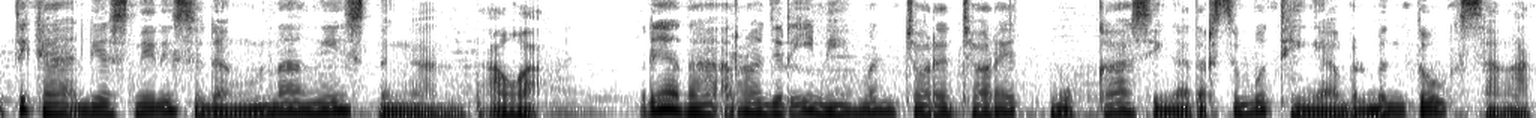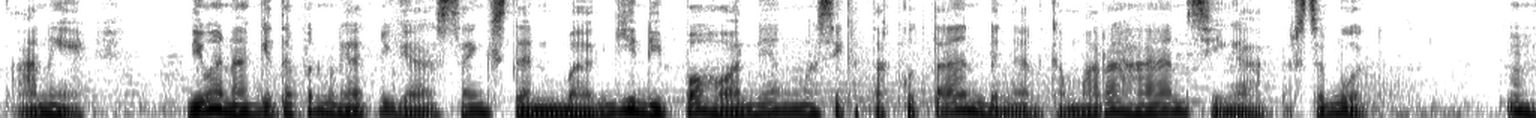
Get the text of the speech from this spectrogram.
ketika dia sendiri sedang menangis dengan tawa. Ternyata Roger ini mencoret-coret muka singa tersebut hingga berbentuk sangat aneh. Di mana kita pun melihat juga Shanks dan Bagi di pohon yang masih ketakutan dengan kemarahan singa tersebut. Hmm,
